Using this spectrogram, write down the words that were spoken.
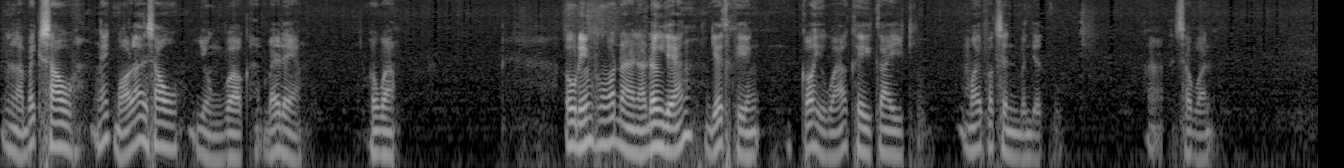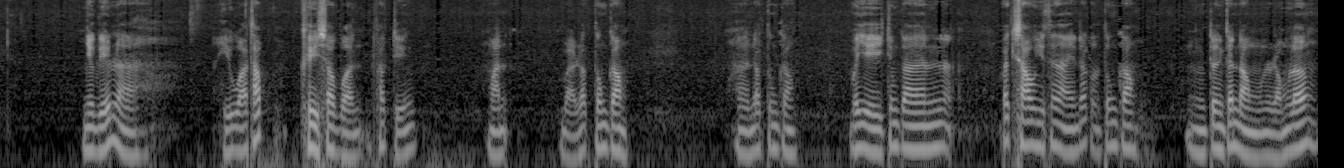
như là bét sâu ngắt bỏ lá sâu dùng vợt bẻ đèn vân vân ưu điểm phương pháp này là đơn giản dễ thực hiện có hiệu quả khi cây mới phát sinh bệnh dịch à, sau bệnh. Nhược điểm là hiệu quả thấp khi sau bệnh phát triển mạnh và rất tốn công à, rất tốn công. Bởi vì chúng ta bắt sâu như thế này rất là tốn công. Ừ, trên cánh đồng rộng lớn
